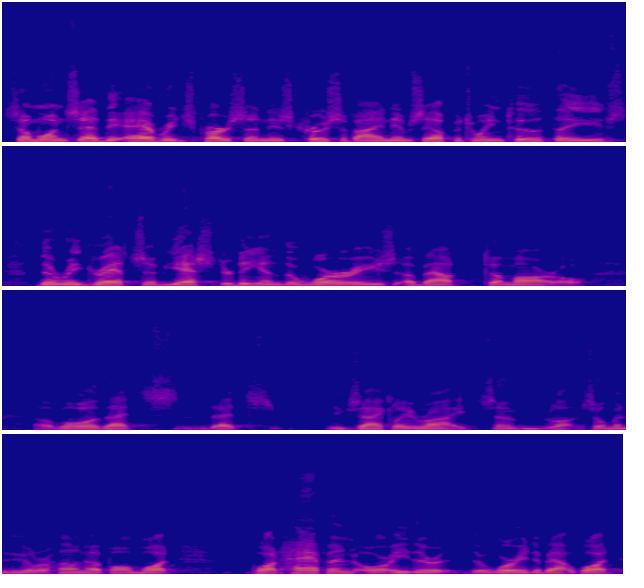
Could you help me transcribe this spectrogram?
Someone said the average person is crucifying himself between two thieves the regrets of yesterday and the worries about tomorrow. Uh, boy, that's, that's exactly right. Some, so many people are hung up on what, what happened, or either they're worried about what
